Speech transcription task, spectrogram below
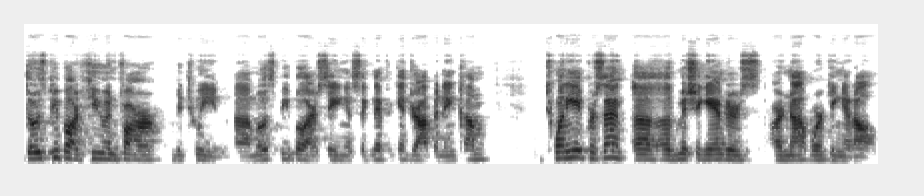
those people are few and far between. Uh, most people are seeing a significant drop in income. 28% uh, of Michiganders are not working at all.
